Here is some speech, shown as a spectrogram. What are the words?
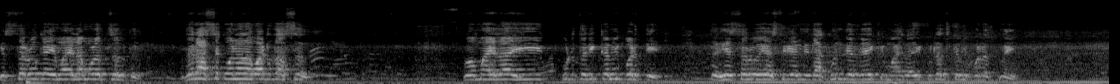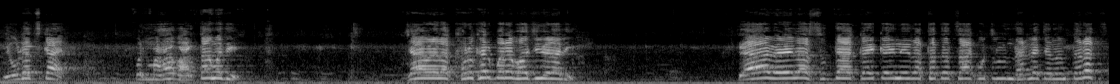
हे सर्व काही महिलामुळेच चालतं. जर असं कोणाला वाटत असेल किंवा महिला ही कुठंतरी कमी पडते तर हे सर्व या स्त्रियांनी दाखवून दिलेलं आहे की महिला ही कुठंच कमी पडत नाही. एवढंच काय पण महाभारतामध्ये ज्या वेळेला खरोखर पराभवाची वेळ आली त्यावेळेला सुद्धा काही काही रथाचं चाक उचलून धरल्याच्या नंतरच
